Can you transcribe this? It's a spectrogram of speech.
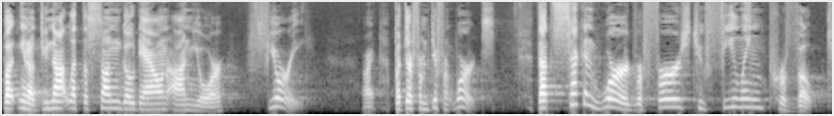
but, you know, do not let the sun go down on your fury. All right? But they're from different words. That second word refers to feeling provoked.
